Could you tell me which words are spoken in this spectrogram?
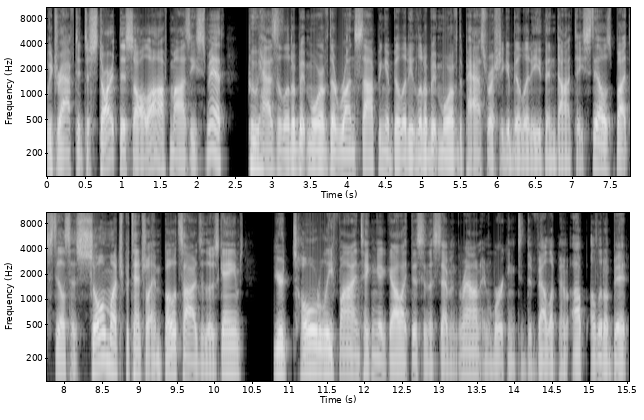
we drafted to start this all off, Mazi Smith, who has a little bit more of the run stopping ability, a little bit more of the pass rushing ability than Dante Stills, but Stills has so much potential in both sides of those games. You're totally fine taking a guy like this in the seventh round and working to develop him up a little bit,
